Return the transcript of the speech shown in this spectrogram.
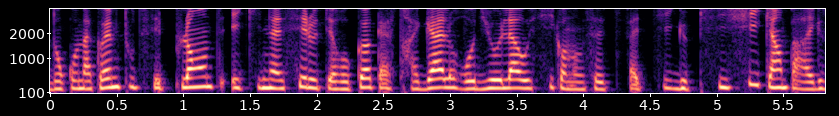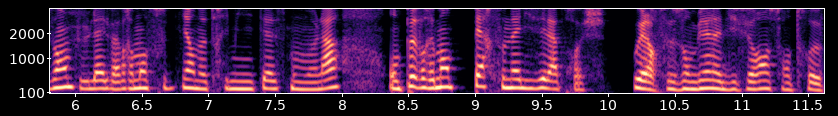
donc, on a quand même toutes ces plantes, échinacée, le thérocoque, astragale, rhodiola aussi, quand on a cette fatigue psychique, hein, par exemple, là, elle va vraiment soutenir notre immunité à ce moment-là. On peut vraiment personnaliser l'approche. Oui, alors faisons bien la différence entre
